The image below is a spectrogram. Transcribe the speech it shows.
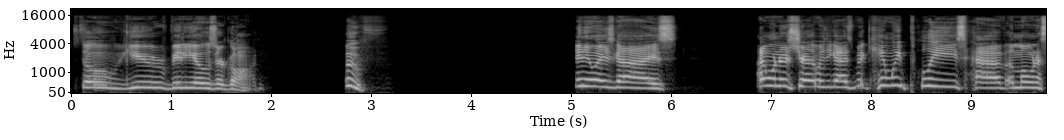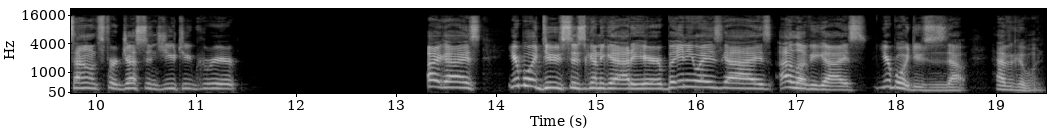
So your videos are gone. Poof. Anyways, guys, I wanted to share that with you guys, but can we please have a moment of silence for Justin's YouTube career? All right, guys, your boy Deuce is going to get out of here. But anyways, guys, I love you guys. Your boy Deuce is out. Have a good one.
